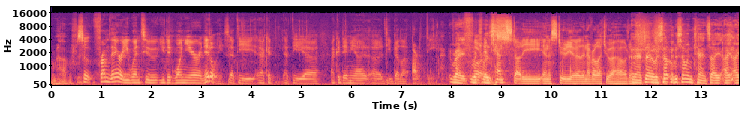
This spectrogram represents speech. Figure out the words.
from Haverford. So from there, you went to you did one year in Italy at the acad- at the uh, Accademia uh, di Belle Arti. right, which Florence. was Intense study in a studio. They never let you out. And that's, it was so it was so intense. I, I, I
